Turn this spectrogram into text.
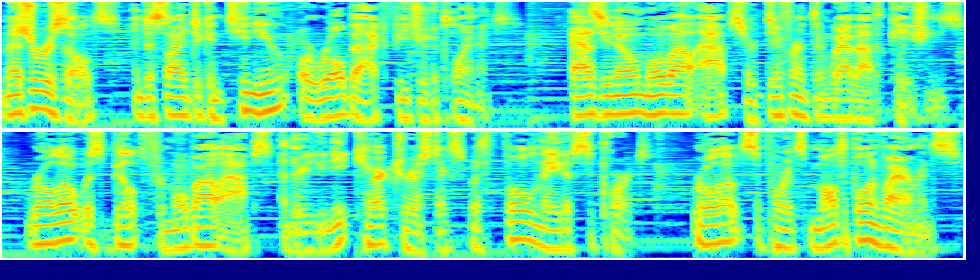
measure results, and decide to continue or roll back feature deployment. As you know, mobile apps are different than web applications. Rollout was built for mobile apps and their unique characteristics with full native support. Rollout supports multiple environments,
